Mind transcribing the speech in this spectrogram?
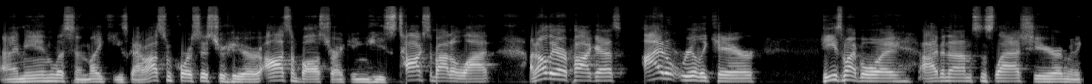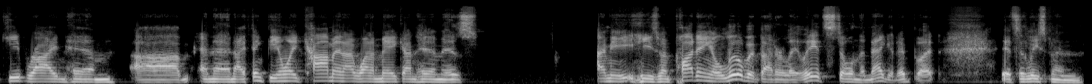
I mean, listen, like he's got awesome course history here, awesome ball striking. He's talks about a lot on all the other podcasts. I don't really care. he's my boy. I've been on him since last year. I'm going to keep riding him. Um, and then I think the only comment I want to make on him is, I mean, he's been putting a little bit better lately. It's still in the negative, but it's at least been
